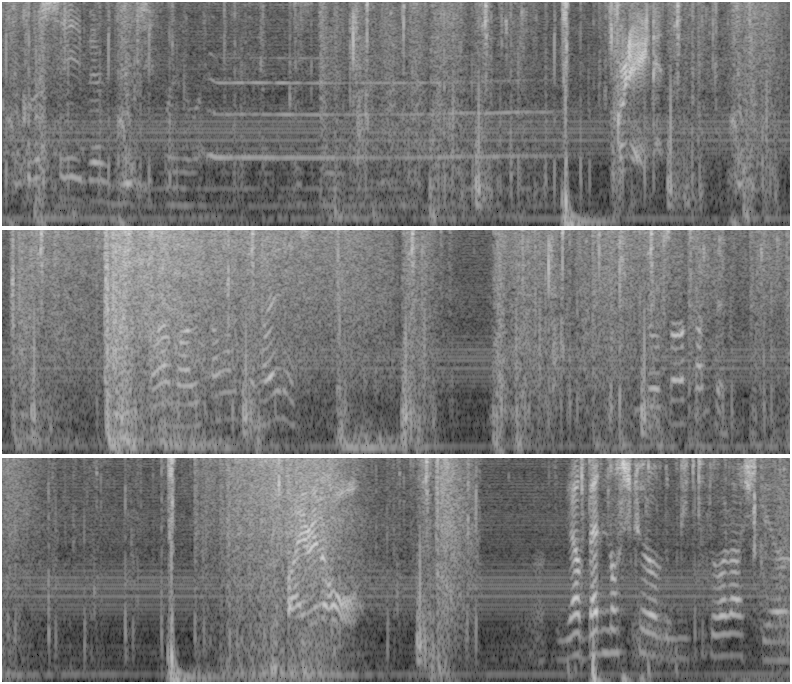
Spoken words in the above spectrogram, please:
Çok crosshair biraz yüksek oyunu var. Böyle. Grenade. Aa mavi da hayret. Şimdi olsa atardı. Fire in the hole. Ya ben nasıl kör oldum? Gitti duvara açtı ya orada.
